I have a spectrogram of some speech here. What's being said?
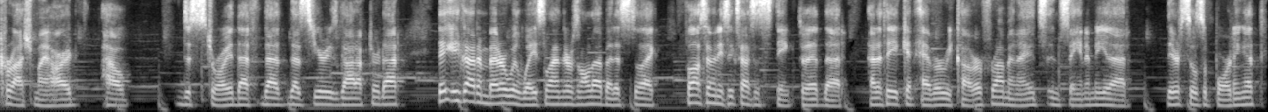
crushed my heart how destroyed that that that series got after that. They it gotten better with Wastelanders and all that, but it's still like Fallout 76 has a stink to it that I don't think it can ever recover from. And it's insane to me that they're still supporting it.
